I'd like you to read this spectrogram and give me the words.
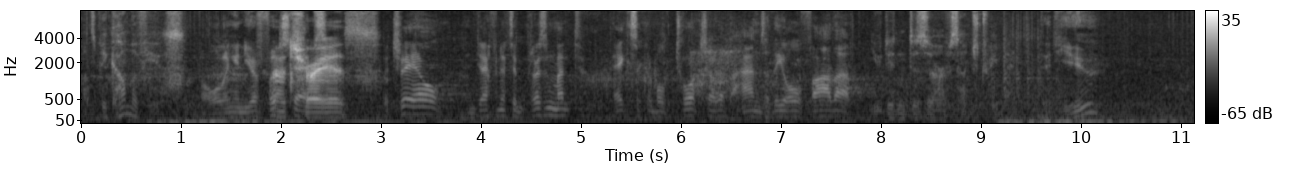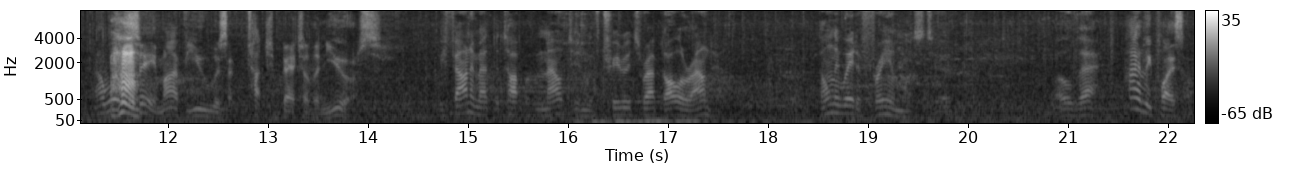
what's become of you? Following in your footsteps. Atreus. Betrayal, indefinite imprisonment, execrable torture at the hands of the Old Father. You didn't deserve such treatment. Did you? I will say, my view was a touch better than yours. we found him at the top of a mountain with tree roots wrapped all around him. The only way to free him was to... well, that. Highly pleasant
